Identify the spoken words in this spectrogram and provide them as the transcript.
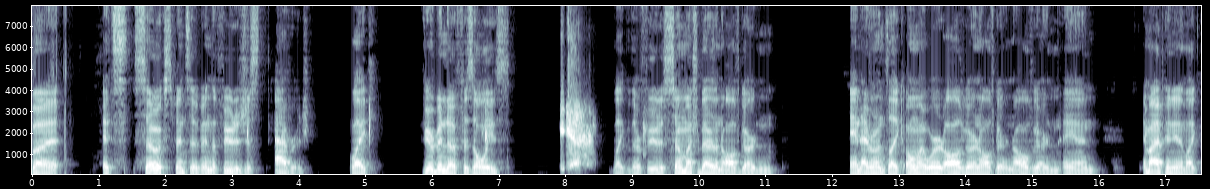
But it's so expensive, and the food is just average. Like, have you ever been to Fazoli's? Yeah, like their food is so much better than Olive Garden, and everyone's like, "Oh my word, Olive Garden, Olive Garden, Olive Garden," and in my opinion, like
